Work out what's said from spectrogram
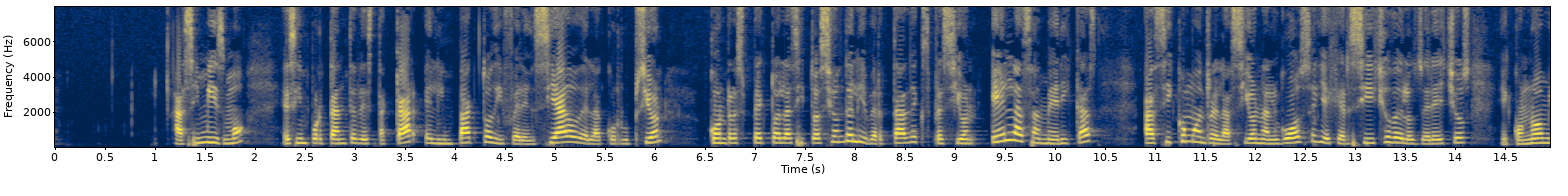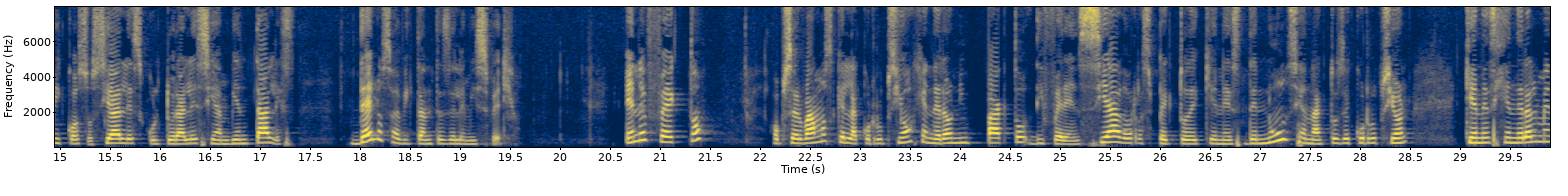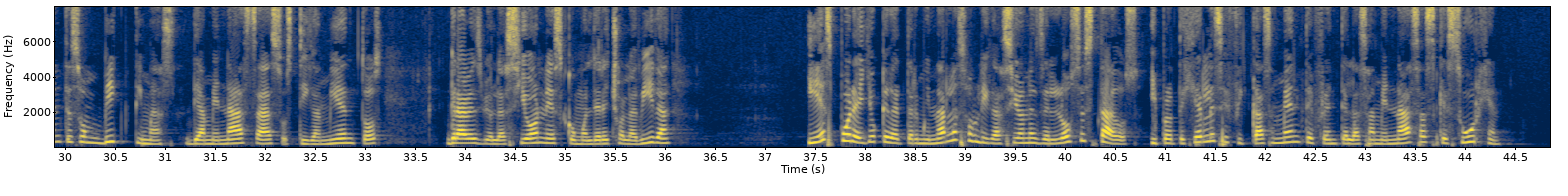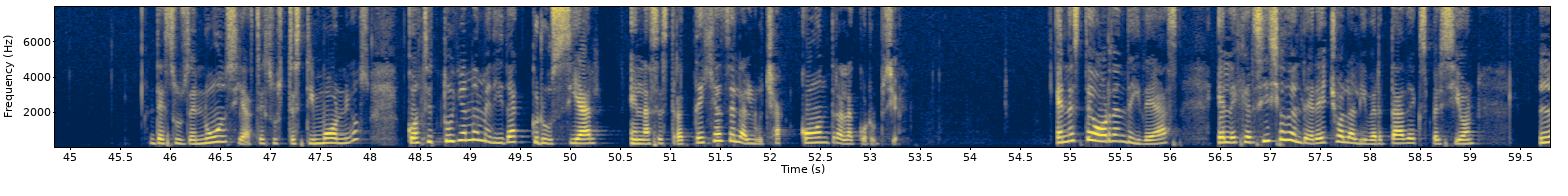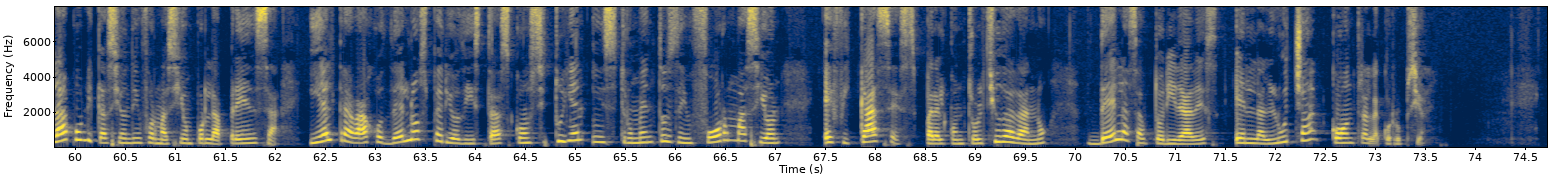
Asimismo, es importante destacar el impacto diferenciado de la corrupción con respecto a la situación de libertad de expresión en las Américas, así como en relación al goce y ejercicio de los derechos económicos, sociales, culturales y ambientales de los habitantes del hemisferio. En efecto, observamos que la corrupción genera un impacto diferenciado respecto de quienes denuncian actos de corrupción, quienes generalmente son víctimas de amenazas, hostigamientos, graves violaciones como el derecho a la vida, y es por ello que determinar las obligaciones de los estados y protegerles eficazmente frente a las amenazas que surgen de sus denuncias, de sus testimonios, constituye una medida crucial en las estrategias de la lucha contra la corrupción. En este orden de ideas, el ejercicio del derecho a la libertad de expresión la publicación de información por la prensa y el trabajo de los periodistas constituyen instrumentos de información eficaces para el control ciudadano de las autoridades en la lucha contra la corrupción.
